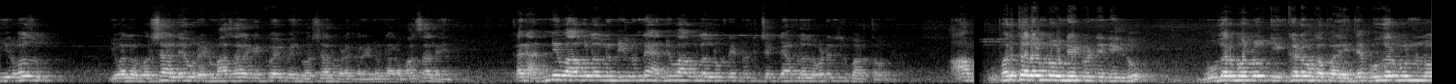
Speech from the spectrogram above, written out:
ఈరోజు ఇవాళ వర్షాలు లేవు రెండు మాసాలకు ఎక్కువైపోయింది వర్షాలు పడక రెండున్నర మాసాలు అయింది కానీ అన్ని వాగులలో నీళ్ళు ఉన్నాయి అన్ని వాగులలో ఉండేటువంటి చెక్ డ్యామ్లలో కూడా నీళ్ళు పారుతూ ఉన్నాయి. ఆ ఉపరితలంలో ఉండేటువంటి నీళ్ళు భూగర్భంలోకి ఇక్కడ ఒక పని అయితే భూగర్భంలో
